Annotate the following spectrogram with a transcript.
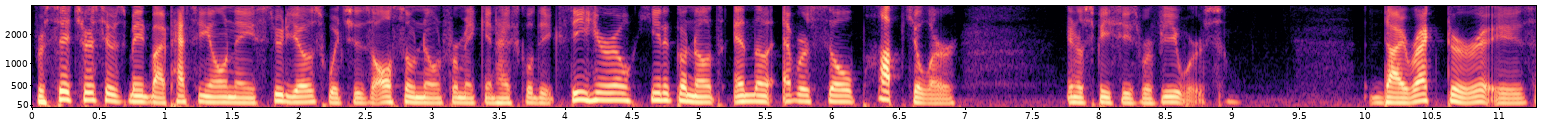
For Citrus, it was made by Passione Studios, which is also known for making High School DxD Hero, Hinako Notes, and the ever so popular Interspecies Reviewers. Director is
